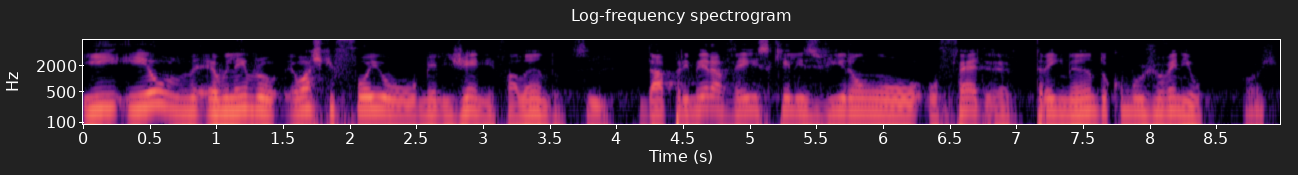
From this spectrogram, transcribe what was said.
e e eu, eu me lembro, eu acho que foi o Meligeni falando Sim. Da primeira vez que eles viram o, o Federer treinando como juvenil Poxa.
